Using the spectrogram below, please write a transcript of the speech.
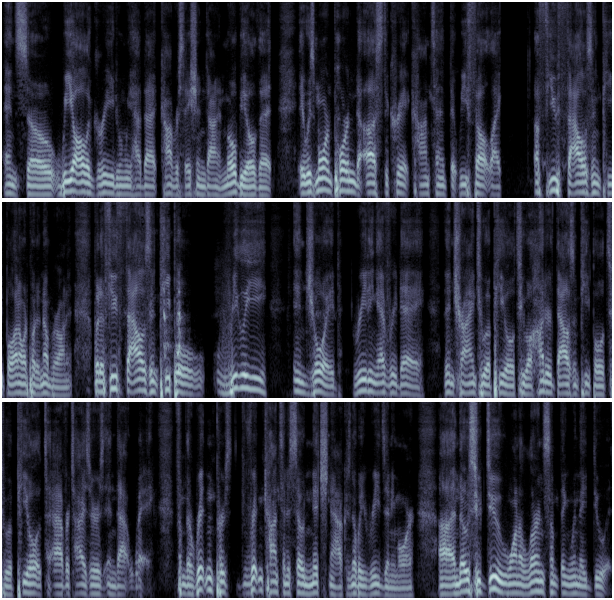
And so we all agreed when we had that conversation down in Mobile that it was more important to us to create content that we felt like a few thousand people, I don't want to put a number on it, but a few thousand people really enjoyed reading every day than trying to appeal to a 100,000 people to appeal to advertisers in that way. From the written pers- written content is so niche now because nobody reads anymore. Uh, and those who do want to learn something when they do it.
